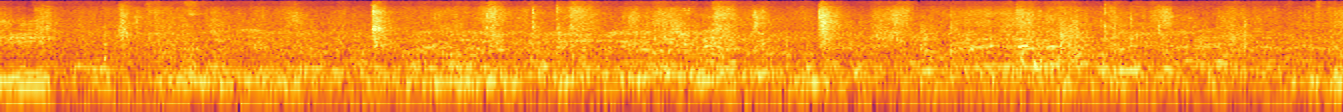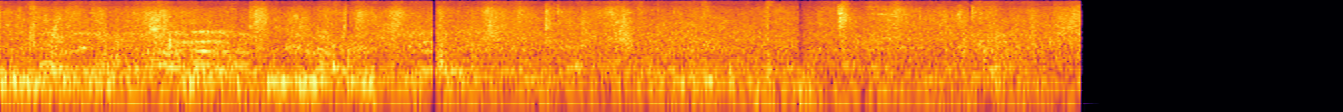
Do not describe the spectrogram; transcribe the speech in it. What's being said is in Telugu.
음.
